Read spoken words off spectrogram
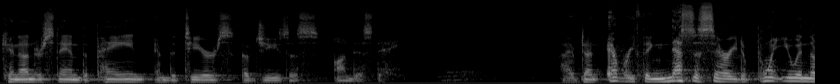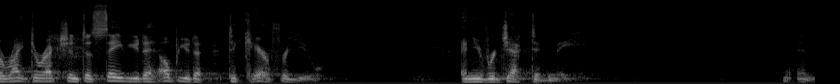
can understand the pain and the tears of Jesus on this day. I have done everything necessary to point you in the right direction, to save you, to help you, to, to care for you. And you've rejected me. And,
